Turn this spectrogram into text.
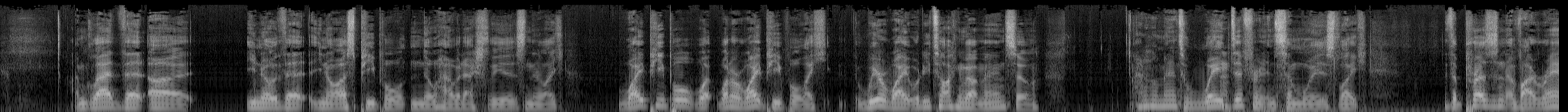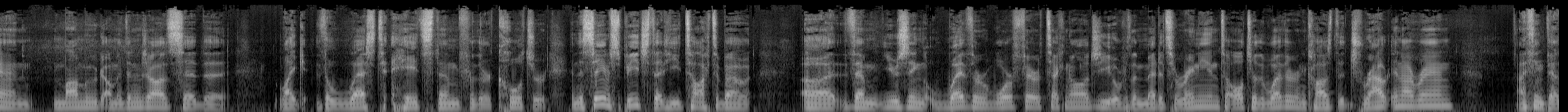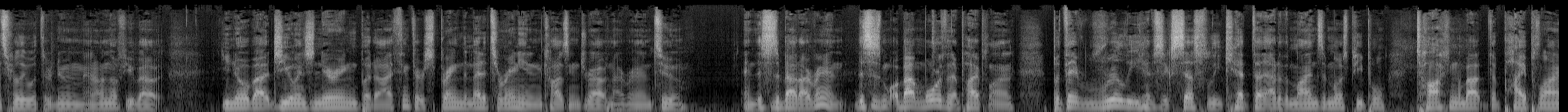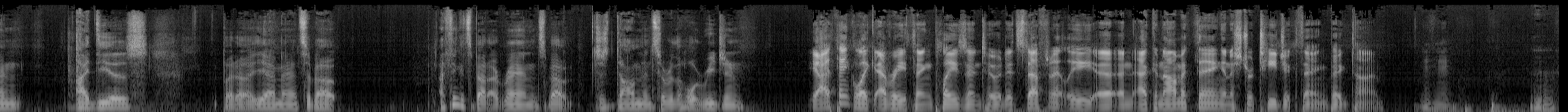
"I'm glad that uh, you know that you know us people know how it actually is," and they're like, "White people, what what are white people? Like we're white. What are you talking about, man?" So I don't know, man. It's way different in some ways. Like the president of Iran, Mahmoud Ahmadinejad, said that like the West hates them for their culture. In the same speech that he talked about uh, them using weather warfare technology over the Mediterranean to alter the weather and cause the drought in Iran. I think that's really what they're doing, man. I don't know if you about you know about geoengineering, but uh, I think they're spraying the Mediterranean and causing drought in Iran too. And this is about Iran. This is about more than a pipeline, but they really have successfully kept that out of the minds of most people, talking about the pipeline ideas. But uh, yeah, man, it's about. I think it's about Iran. It's about just dominance over the whole region. Yeah, I think like everything plays into it. It's definitely a, an economic thing and a strategic thing, big time. Mm-hmm. Mm.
